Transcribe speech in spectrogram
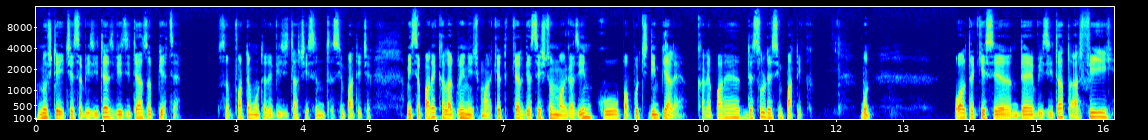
nu știi ce să vizitezi, vizitează piețe. Sunt foarte multe de vizitat și sunt simpatice. Mi se pare că la Greenwich Market chiar găsești un magazin cu papuci din piele, care pare destul de simpatic. Bun. O altă chestie de vizitat ar fi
